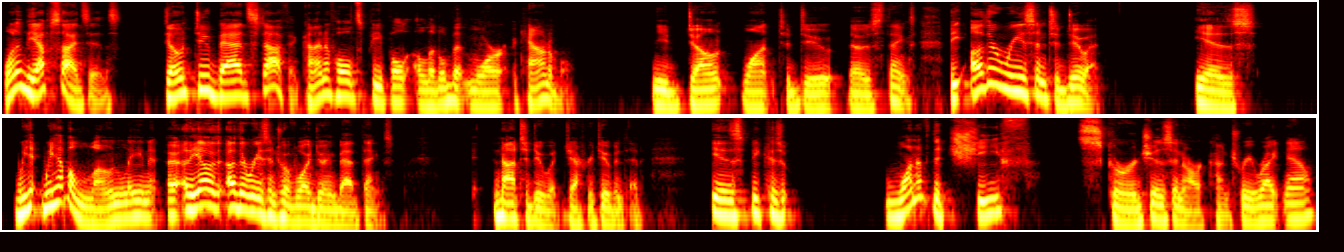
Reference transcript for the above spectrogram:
One of the upsides is don't do bad stuff. It kind of holds people a little bit more accountable. You don't want to do those things. The other reason to do it is we, we have a loneliness. Uh, the other reason to avoid doing bad things, not to do what Jeffrey Toobin did, is because one of the chief scourges in our country right now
